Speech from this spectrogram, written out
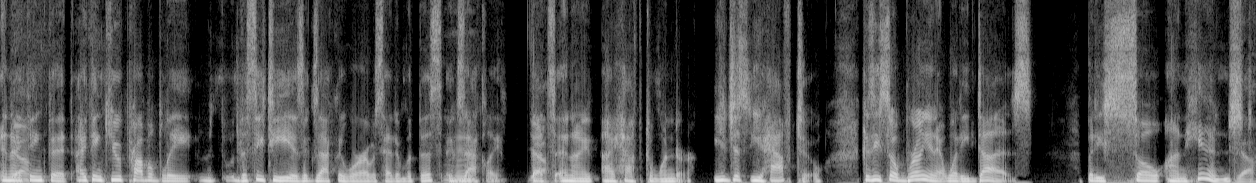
and Yeah. i think that i think you probably the cte is exactly where i was headed with this Mhm. exactly Yeah. that's and i i have to wonder you just you have to because he's so brilliant at what he does but he's so unhinged Yeah.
